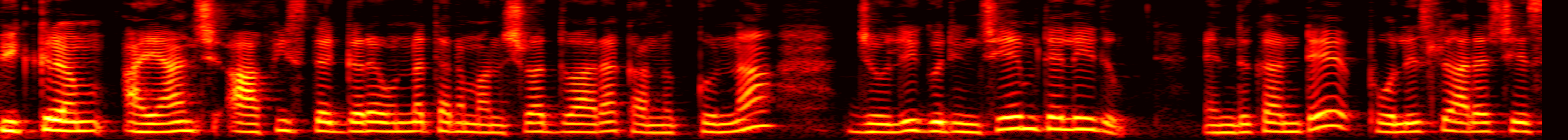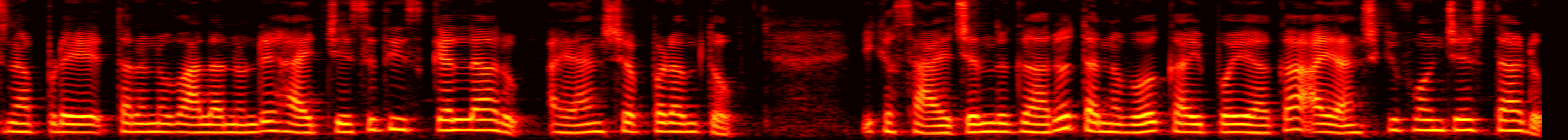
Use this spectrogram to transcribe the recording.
విక్రమ్ అయాంష్ ఆఫీస్ దగ్గర ఉన్న తన మనుషుల ద్వారా కనుక్కున్న జూలీ గురించి ఏం తెలియదు ఎందుకంటే పోలీసులు అరెస్ట్ చేసినప్పుడే తనను వాళ్ళ నుండి హైడ్ చేసి తీసుకెళ్ళారు అయాన్స్ చెప్పడంతో. ఇక సాయిచంద్ గారు తన వర్క్ అయిపోయాక అయాన్స్కి ఫోన్ చేస్తాడు.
